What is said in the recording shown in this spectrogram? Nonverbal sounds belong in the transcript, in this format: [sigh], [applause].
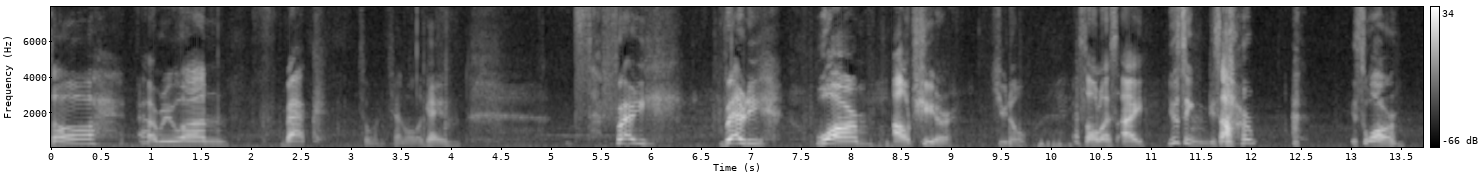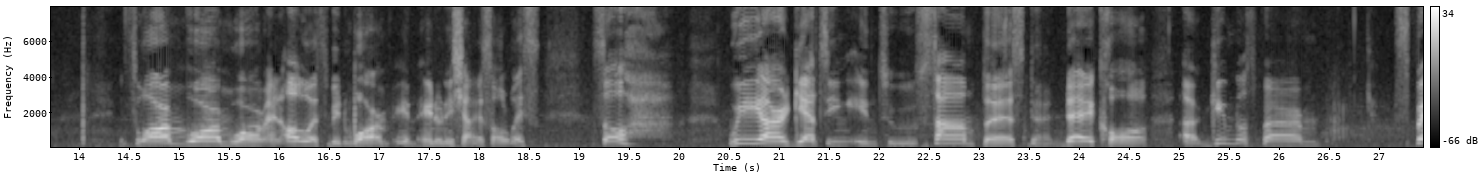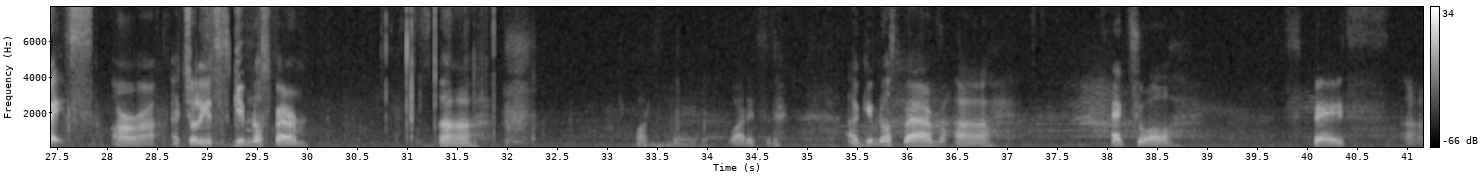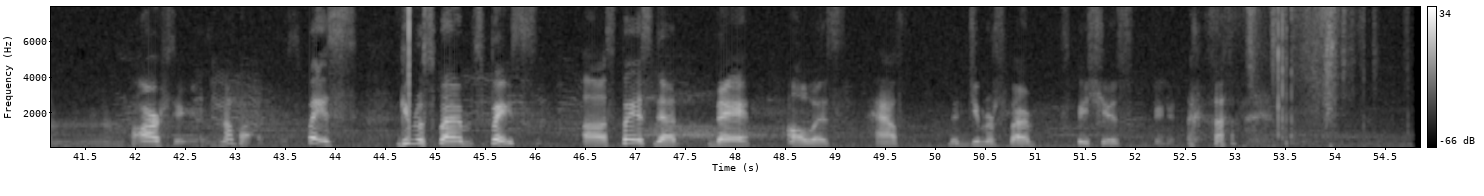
So everyone back to my channel again. It's very very warm out here, you know. As always I using this [laughs] arm. it's warm. It's warm, warm, warm and always been warm in Indonesia as always. So we are getting into some place that they call a gymnosperm space or uh, actually it's gymnosperm. Uh, what's the what is it a gymnosperm uh, actual space um, party not party, space gymnosperm space a space that they always have the gymnosperm species in it [laughs]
